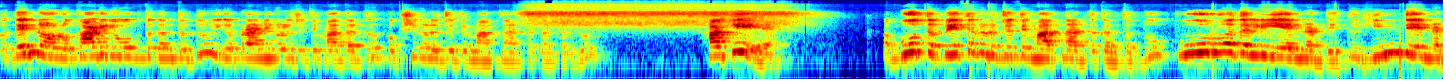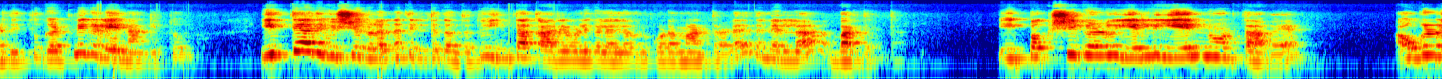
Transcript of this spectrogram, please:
ದೆನ್ ಅವಳು ಕಾಡಿಗೆ ಹೋಗ್ತಕ್ಕಂಥದ್ದು, ಈಗ ಪ್ರಾಣಿಗಳ ಜೊತೆ ಮಾತಾಡ್ತದ್ದು ಪಕ್ಷಿಗಳ ಜೊತೆ ಮಾತನಾಡ್ತಕ್ಕಂಥದ್ದು. ಹಾಗೆಯೇ ಭೂತ ಪೇತಗಳ ಜೊತೆ ಮಾತನಾಡ್ತಕ್ಕಂಥದ್ದು ಪೂರ್ವದಲ್ಲಿ ಏನ್ ನಡೆದಿತ್ತು, ಹಿಂದೆ ಏನು ನಡೆದಿತ್ತು ಘಟನೆಗಳೇನಾಗಿತ್ತು ಇತ್ಯಾದಿ ವಿಷಯಗಳನ್ನ ತಿಳಿತಕ್ಕಂಥದ್ದು ಇಂಥ ಕಾರ್ಯವಳಿಗಳೆಲ್ಲವನ್ನು ಕೂಡ ಮಾಡ್ತಾಳೆ, ಅದನ್ನೆಲ್ಲ ಬರ್ದಿರ್ತಾಳೆ. ಈ ಪಕ್ಷಿಗಳು ಎಲ್ಲಿ ಏನ್ ನೋಡ್ತಾವೆ, ಅವುಗಳು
